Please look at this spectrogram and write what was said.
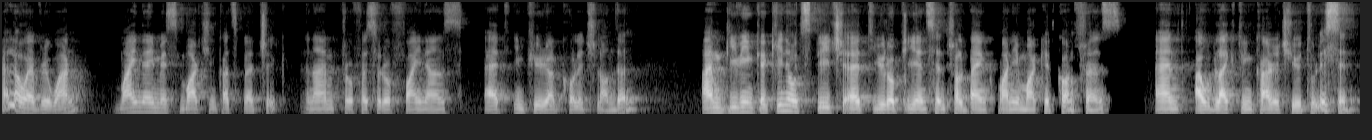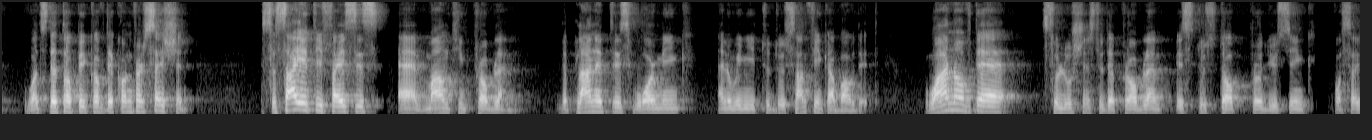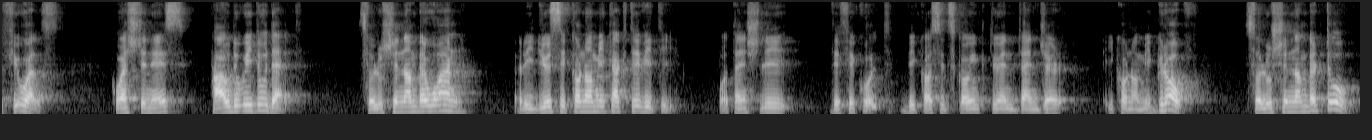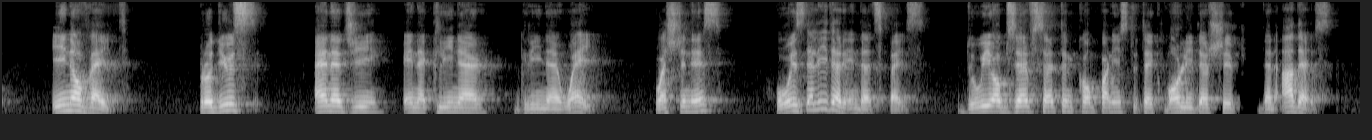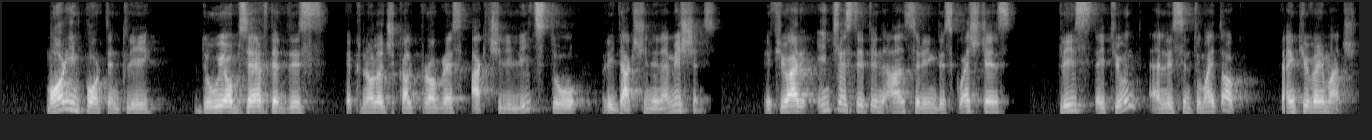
Hello, everyone. My name is Marcin Kacperczyk, and I'm Professor of Finance at Imperial College London. I'm giving a keynote speech at European Central Bank Money Market Conference, and I would like to encourage you to listen. What's the topic of the conversation? Society faces a mounting problem. The planet is warming, and we need to do something about it. One of the solutions to the problem is to stop producing fossil fuels. Question is, how do we do that? Solution number one, reduce economic activity. Potentially difficult because it's going to endanger economic growth. Solution number two, innovate. Produce energy in a cleaner, greener way. Question is, who is the leader in that space? Do we observe certain companies to take more leadership than others? More importantly, do we observe that this technological progress actually leads to reduction in emissions? If you are interested in answering these questions, please stay tuned and listen to my talk. Thank you very much.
